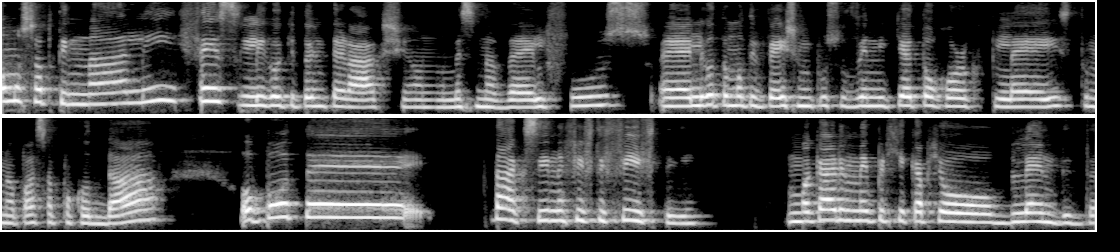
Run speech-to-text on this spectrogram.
όμως, απ' την άλλη, θες λίγο και το interaction με συναδέλφους, ε, λίγο το motivation που σου δίνει και το workplace, του να πας από κοντά. Οπότε, εντάξει, είναι 50-50. Μακάρι να υπήρχε κάποιο blended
